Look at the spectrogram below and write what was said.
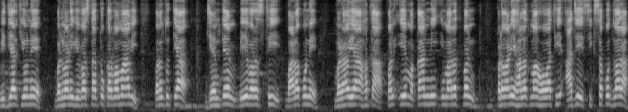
વિદ્યાર્થીઓને ભણવાની વ્યવસ્થા તો કરવામાં આવી, પરંતુ ત્યાં જેમ તેમ બે વર્ષથી બાળકોને ભણાવ્યા હતા, પણ એ મકાનની ઇમારત પણ પડવાની હાલતમાં હોવાથી આજે શિક્ષકો દ્વારા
